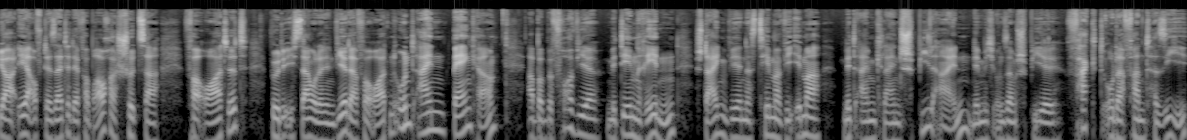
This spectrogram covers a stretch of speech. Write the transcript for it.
ja eher auf der Seite der Verbraucherschützer verortet, würde ich sagen, oder den wir da verorten, und einen Banker. Aber bevor wir mit denen reden, steigen wir in das Thema wie immer mit einem kleinen Spiel ein, nämlich unserem Spiel Fakt oder Fantasie.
